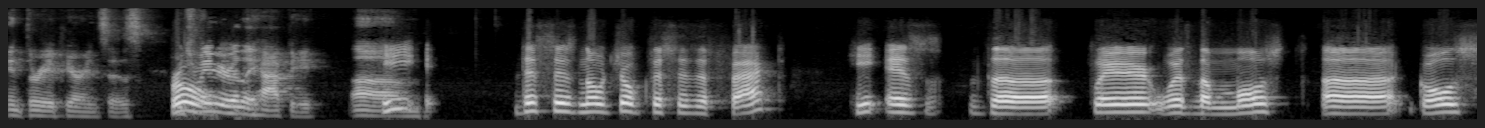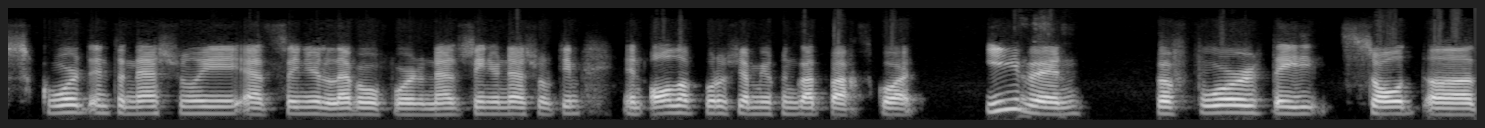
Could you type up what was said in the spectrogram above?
in three appearances, Bro. which made me really happy. Um, he this is no joke this is a fact he is the player with the most uh, goals scored internationally at senior level for the na- senior national team in all of Borussia Mönchengladbach squad even before they sold uh,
